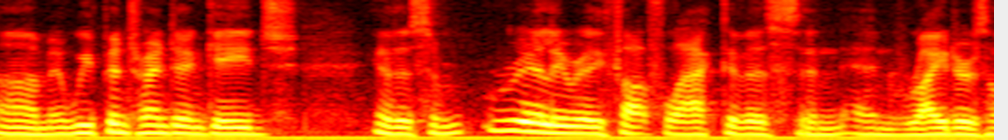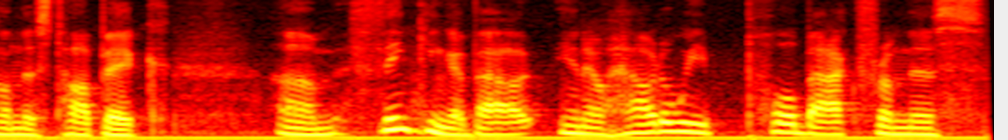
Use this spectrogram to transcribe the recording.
Um, and we've been trying to engage, you know, there's some really, really thoughtful activists and, and writers on this topic um, thinking about, you know, how do we pull back from this,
